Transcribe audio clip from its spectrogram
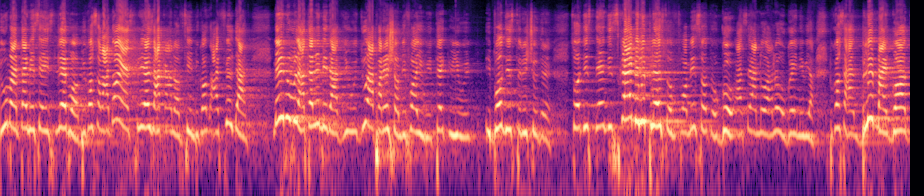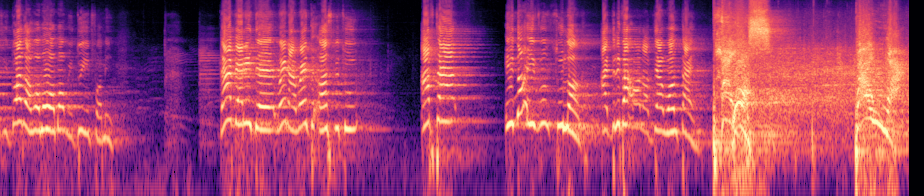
The woman tell me say it's labor because of I don't experience that kind of thing because I feel that many people are telling me that you will do operation before you will take you will you born these three children. So this, they describe any place to, for me so to go. I say I know I know go anywhere because I believe my God, the God of Omo Omo will do it for me. That very day when I went to hospital, after it's not even too long, I deliver all of them one time. Powers! Power!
